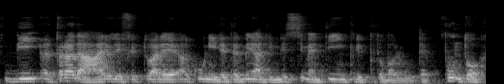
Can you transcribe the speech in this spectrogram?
di eh, tradare o di effettuare alcuni determinati investimenti in criptovalute. Punto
